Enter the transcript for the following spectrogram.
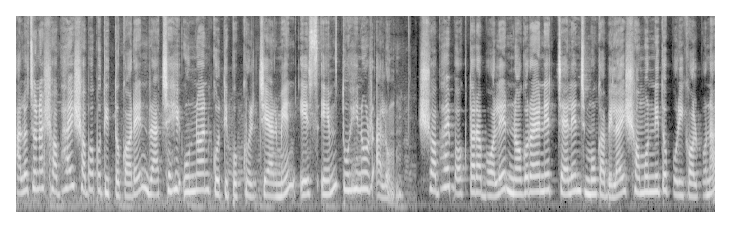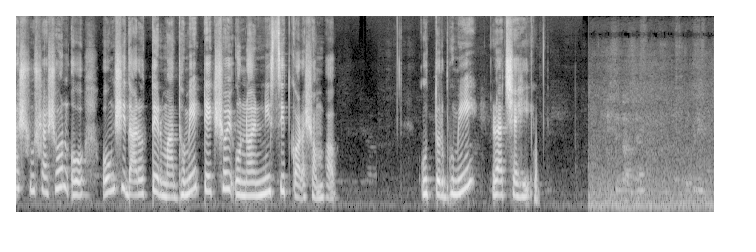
আলোচনা সভায় সভাপতিত্ব করেন রাজশাহী উন্নয়ন কর্তৃপক্ষের chairman S M Tuhinur Alam. সভায় বক্তারা বলেন, নগরায়নের চ্যালেঞ্জ মোকাবেলায় সমন্বিত পরিকল্পনা, সুশাসন ও অংশীদারত্বের মাধ্যমে টেকসই উন্নয়ন নিশ্চিত করা সম্ভব। উত্তরভূমি, রাজশাহী। অতিরিক্ত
